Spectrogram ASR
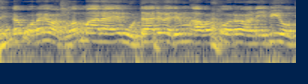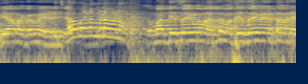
നിന്റെ കുറെ വഷളന്മാരായ കൂട്ടുകാർ വരും. അവർക്ക് ഓരോ അണീബി ഒപ്പിയാറൊക്കെ മേടിച്ച് അത് വേണം, വേണം, വേണം. മദ്യസേവ നല്ല മദ്യസേവയായിട്ട് അവരെ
